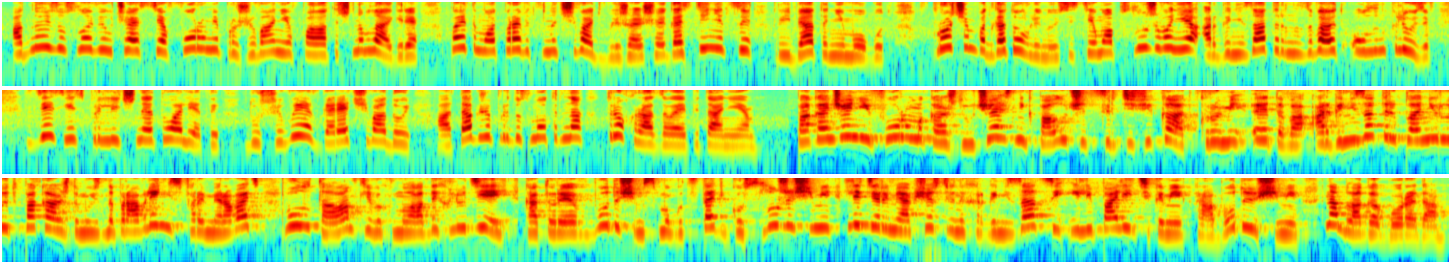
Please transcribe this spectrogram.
Одно из условий участия в форуме – проживание в палаточном лагере, поэтому отправиться ночевать в ближайшие гостиницы ребята не могут. Впрочем, подготовленную систему обслуживания организаторы называют all-inclusive. Здесь есть приличные туалеты, душевые с горячей водой, а также предусмотрено трехразовое питание. По окончании форума каждый участник получит сертификат. Кроме этого, организаторы планируют по каждому из направлений сформировать пул талантливых молодых людей, которые в будущем смогут стать госслужащими, лидерами общественных организаций или политиками, работающими на благо города.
